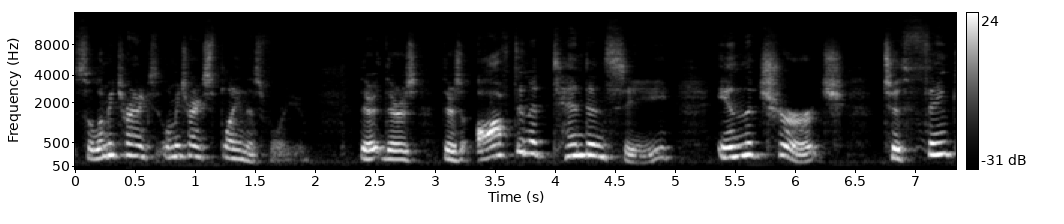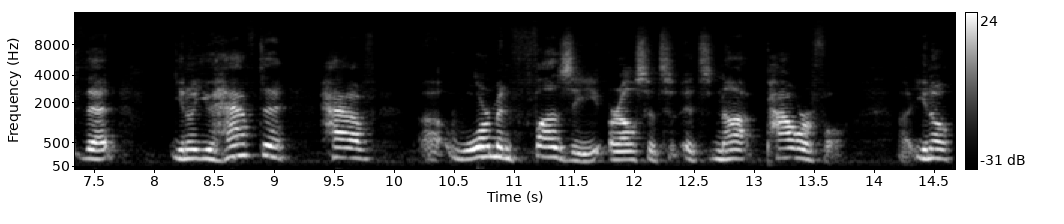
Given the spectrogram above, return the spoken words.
So let me try and let me try and explain this for you. There, there's there's often a tendency in the church to think that you know you have to have uh, warm and fuzzy or else it's it's not powerful. Uh, you know,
